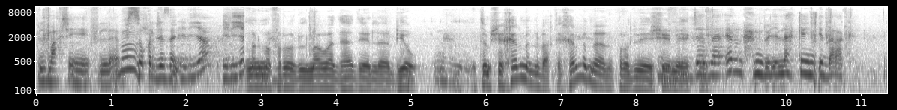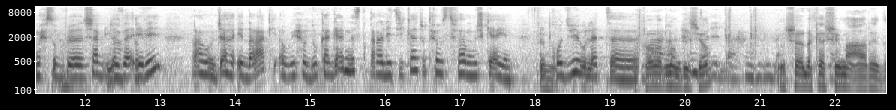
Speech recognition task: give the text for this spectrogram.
في ال marché في ال- في السوق الجزائرية. من المفروض المواد هذه ال bio. نعم. تمشي خير من الباقي خير من les produits chimiques الجزائر الحمد لله كاين إدراك محسوب الشعب الجزائري راهو جاه إدراك وي دوكا كاع الناس تقرا les étiquettes وتحوس تفهم واش كاين. في ال produit voilà l'ambition. الحمد لله الحمد لله. إن شاء الله كاين شي معارض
